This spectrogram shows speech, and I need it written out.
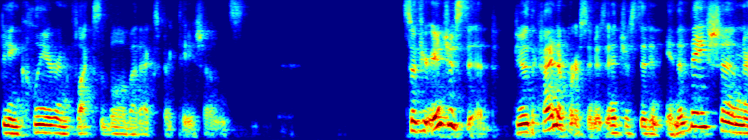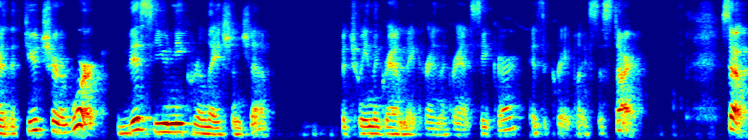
being clear and flexible about expectations. So if you're interested, if you're the kind of person who's interested in innovation or the future of work, this unique relationship between the grant maker and the grant seeker is a great place to start. So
